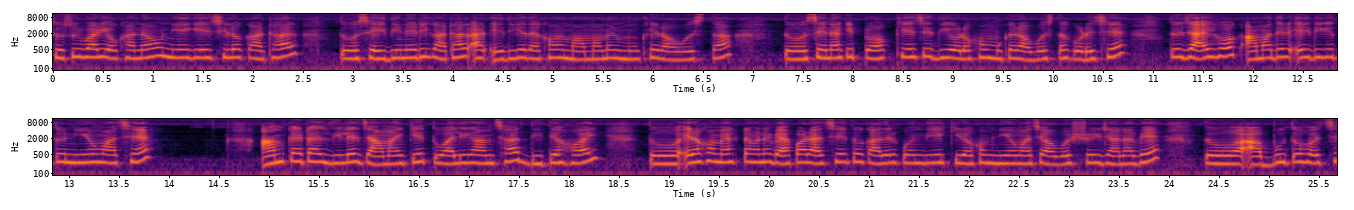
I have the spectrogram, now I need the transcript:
শ্বশুরবাড়ি ওখানেও নিয়ে গিয়েছিল কাঁঠাল। তো সেই দিনেরই কাঁঠাল। আর এদিকে দেখো আমার মামামের মুখের অবস্থা। তো সে নাকি টক খেয়েছে, দিয়ে ওরকম মুখের অবস্থা করেছে। তো যাই হোক, আমাদের এইদিকে তো নিয়ম আছে। আম কাঁঠাল দিলে জামাইকে তোয়ালি গামছা দিতে হয়। তো এরকম একটা মানে ব্যাপার আছে। তো কাদের কোন দিয়ে কীরকম নিয়ম আছে অবশ্যই জানাবে। তো আব্বু তো হচ্ছে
